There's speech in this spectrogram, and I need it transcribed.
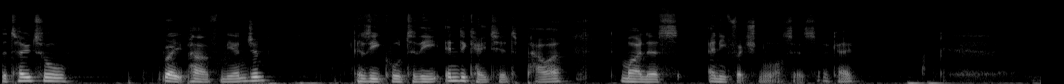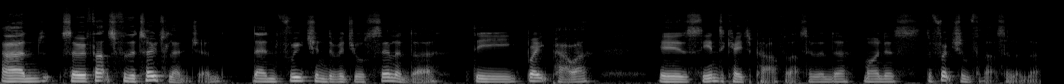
the total brake power from the engine is equal to the indicated power minus any frictional losses, okay? And so if that's for the total engine, then for each individual cylinder, the brake power is the indicator power for that cylinder minus the friction for that cylinder.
